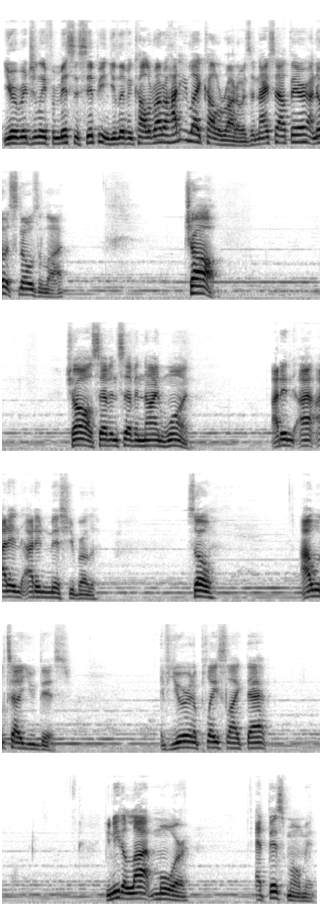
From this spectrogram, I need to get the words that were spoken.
You're originally from Mississippi and you live in Colorado. How do you like Colorado? Is it nice out there? I know it snows a lot. Charles. Charles seven seven nine one. I didn't I, I didn't I didn't miss you, brother. So I will tell you this. If you're in a place like that, you need a lot more at this moment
